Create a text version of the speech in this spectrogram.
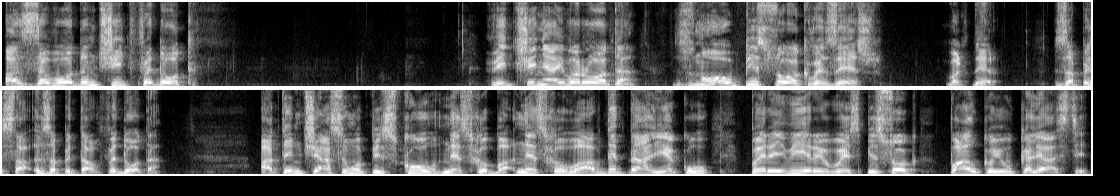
А з заводу мчить Федот. Відчиняй ворота, знов пісок везеш. Вахтер запитав Федота. А тим часом у піску не, схоба, не сховав деталь яку, перевірив весь пісок палкою в колясці.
